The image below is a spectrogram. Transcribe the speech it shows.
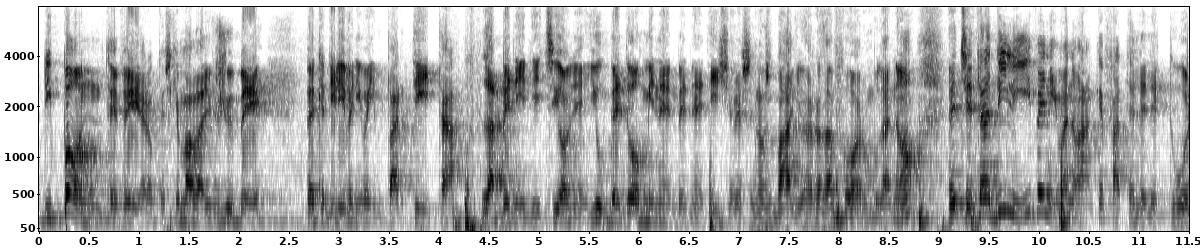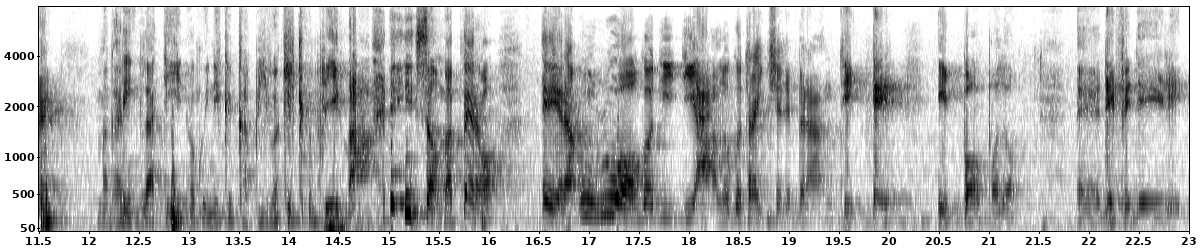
di, ponte vero che si chiamava il Jubé, perché di lì veniva impartita la benedizione, Iube Domine benedicere se non sbaglio era la formula, no? Eccetera, di lì venivano anche fatte le letture magari in latino, quindi chi capiva, chi capiva, insomma, però era un luogo di dialogo tra i celebranti e il popolo eh, dei fedeli,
